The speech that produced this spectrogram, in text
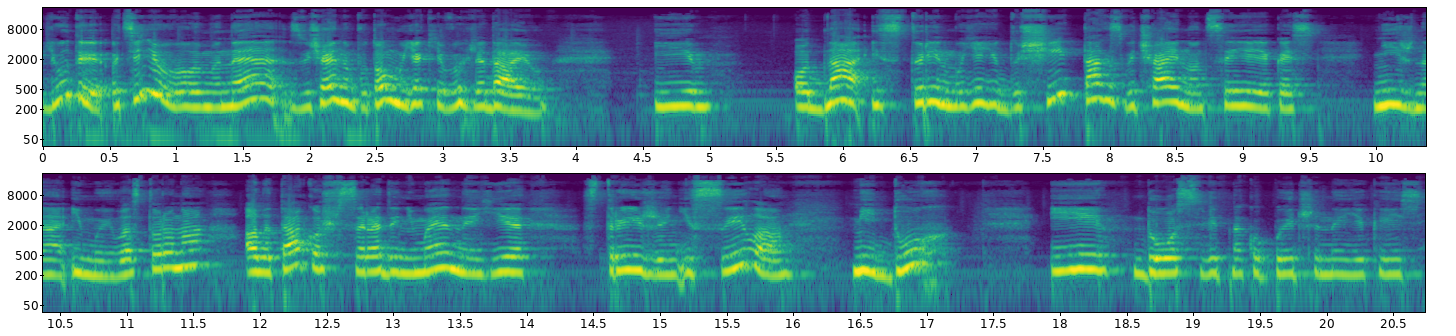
люди оцінювали мене, звичайно, по тому, як я виглядаю. І одна із сторін моєї душі, так, звичайно, це є якась ніжна і мила сторона, але також всередині мене є стрижень і сила, мій дух. І досвід накопичений, якийсь,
